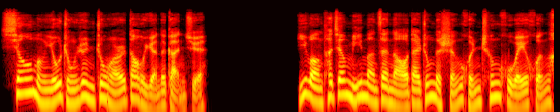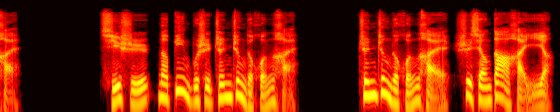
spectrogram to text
萧猛有种任重而道远的感觉。以往他将弥漫在脑袋中的神魂称呼为魂海，其实那并不是真正的魂海。真正的魂海是像大海一样，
